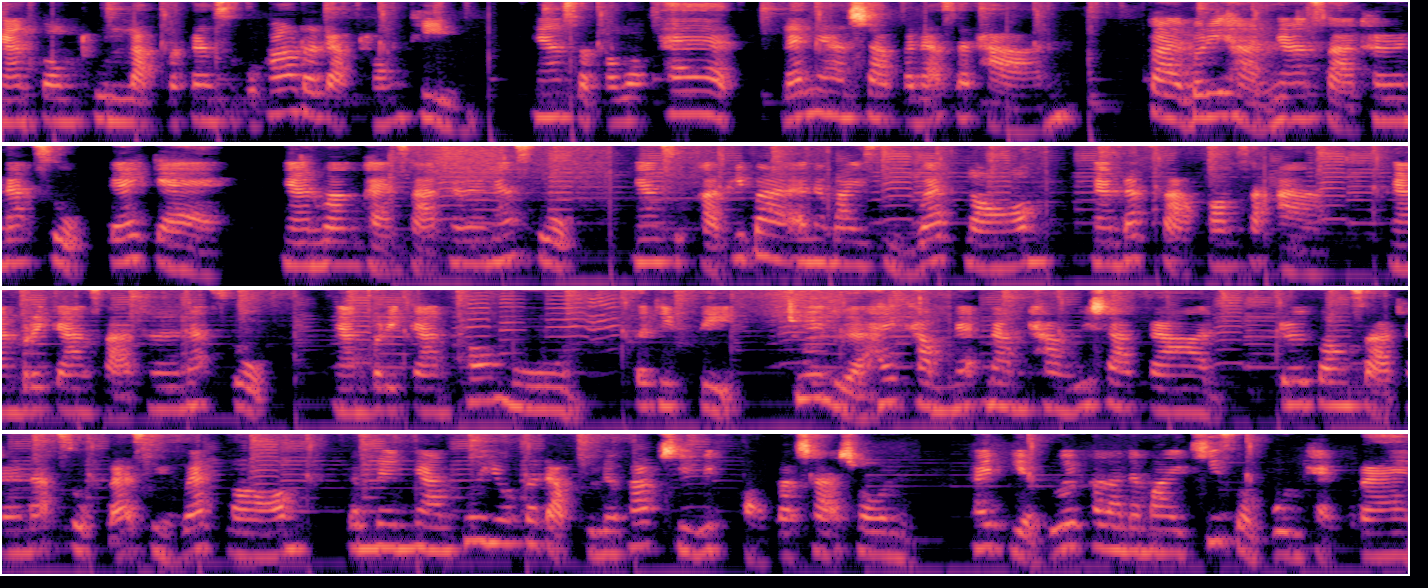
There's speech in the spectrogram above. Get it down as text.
งานกองทุนหลักประกันสุขภาพระดับท้องถิ่น งานสัตวแพทย์ และงานชาปนสถาน ฝ่ายบริหารงานสาธารณสุข ได้แก่ งานวางแผนสาธารณสุข งานสุขาภิบาลอนามัยสิ่งแวดล้อม งานรักษาความสะอาด งานบริการสาธารณสุข งานบริการข้อมูล สถิติ ช่วยเหลือให้คำแนะนำทางวิชาการ โดยกองสาธารณสุขและสิ่งแวดล้อมดำเนินงานเพื่อยกระดับคุณภาพชีวิตของประชาชน ให้เปรียบด้วยพลานามัยที่สมบูรณ์แข็งแรง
